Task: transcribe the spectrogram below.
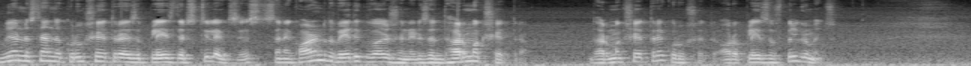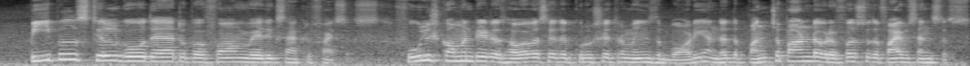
we understand that Kurukshetra is a place that still exists, and according to the Vedic version, it is a Dharma Kshetra. Dharma Kshetra Kurukshetra or place of pilgrimage people still go there to perform Vedic sacrifices foolish commentators however say that Kurukshetra means the body and that the Pancha Pandava refers to the five senses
